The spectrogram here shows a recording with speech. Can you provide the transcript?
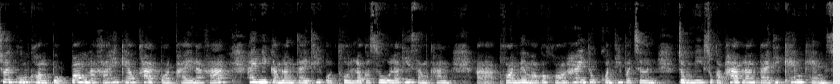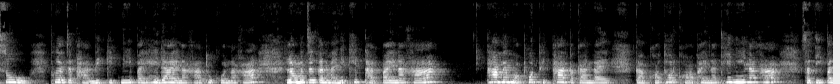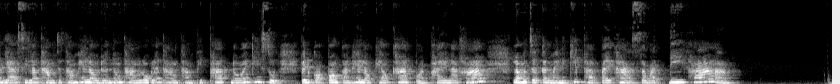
ช่วยคุ้มครองปกป้องนะคะ ให้แค้วคาดปลอดภัยนะคะ ให้มีกำลังใจที่อดทนแล้วก็สู้แล้วที่สำคัญพรแม่หมอก็ขอให้ทุกคนที่เผชิญ จงมีสุขภาพร่างกายที่เข้มแข็งสู้ เพื่อจะผ่านวิกฤตนี้ไปให้ได้นะคะ ทุกคนนะคะ เรามาเจอกันใหม่ในคลิปถัดไปนะคะ ถ้าแม่หมอพูดผิดพลาดประการใดกับขอโทษขออภัยณที่นี้นะคะ สติปัญญาศีลธรรมจะทำให้เราเดินทั้งทางโลกและทางธรรมผิดพลาดน้อยที่สุด เป็นเกราะป้องกันให้เราแค้วคลาดปลอดภัยนะคะ เรามาเจอกันใหม่ในคลิปถัดไปค่ะ สวัสดีค่ะ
